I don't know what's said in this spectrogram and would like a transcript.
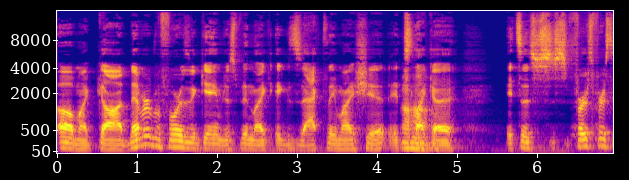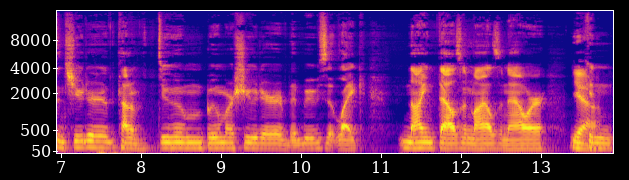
Oh my god, never before has a game just been like exactly my shit. It's Uh-huh. like a it's a first person shooter, kind of doom boomer shooter that moves at like 9,000 miles an hour. Yeah, You can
